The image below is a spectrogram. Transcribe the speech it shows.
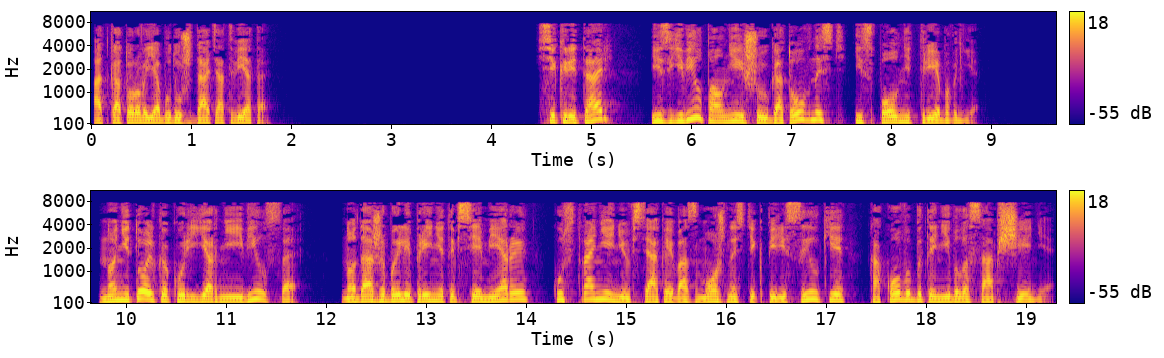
от которого я буду ждать ответа». Секретарь изъявил полнейшую готовность исполнить требования. Но не только курьер не явился, но даже были приняты все меры к устранению всякой возможности к пересылке какого бы то ни было сообщения.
